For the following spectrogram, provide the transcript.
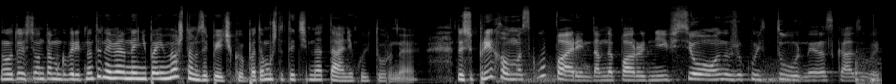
Ну, то есть он там говорит, ну ты, наверное, не поймешь там за печку, потому что ты темнота некультурная. То есть приехал в Москву парень там на пару дней, и все, он уже культурный рассказывает.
